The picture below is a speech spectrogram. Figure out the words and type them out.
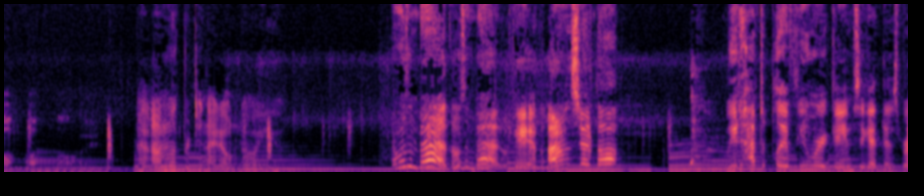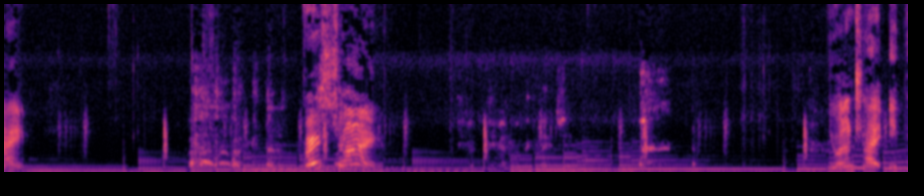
I- I'm gonna pretend I don't know you. That wasn't bad. That wasn't bad. Okay, if, honestly, I thought we'd have to play a few more games to get this right. First try. Even, even with the. You want to try EP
